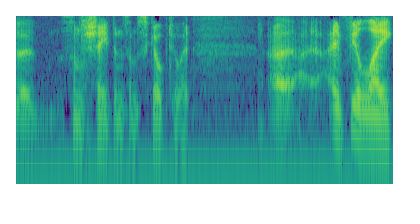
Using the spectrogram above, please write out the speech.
uh some shape and some scope to it. Uh, I I feel like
